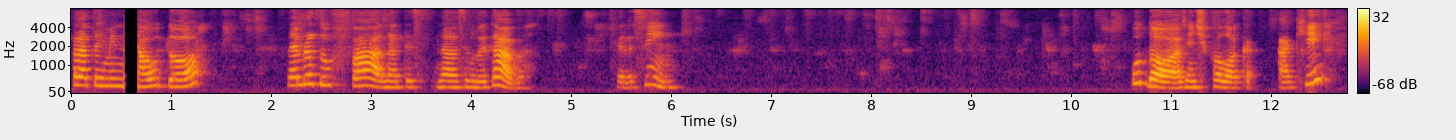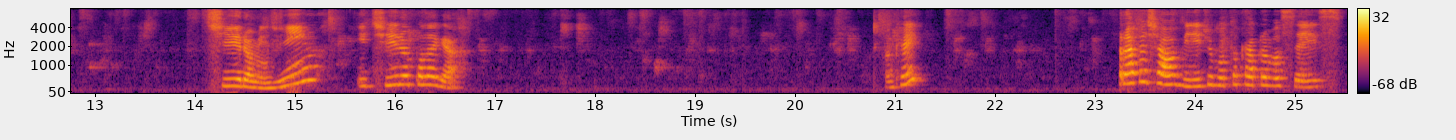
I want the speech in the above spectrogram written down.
Para terminar o Dó, lembra do Fá na, na segunda oitava? Era assim? O Dó a gente coloca aqui, tira o mindinho e tira o polegar. Ok? Para fechar o vídeo, eu vou tocar para vocês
